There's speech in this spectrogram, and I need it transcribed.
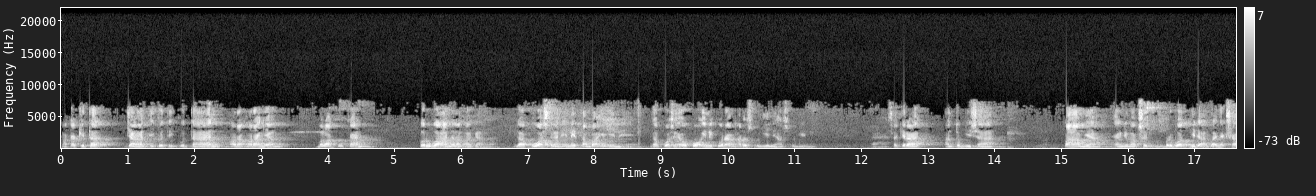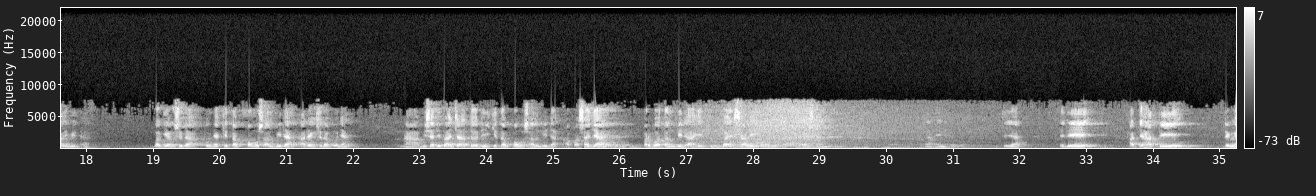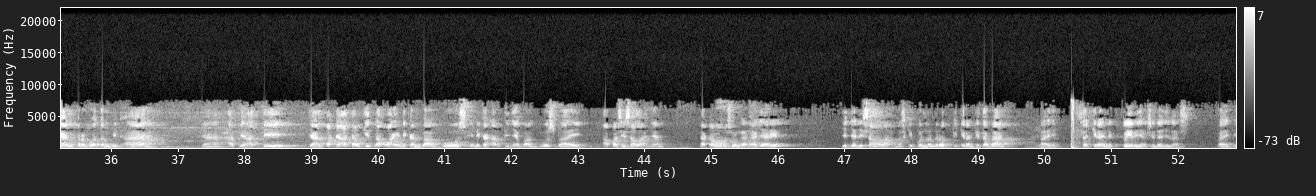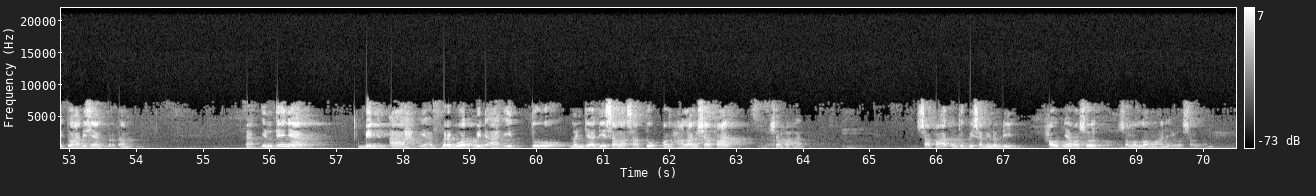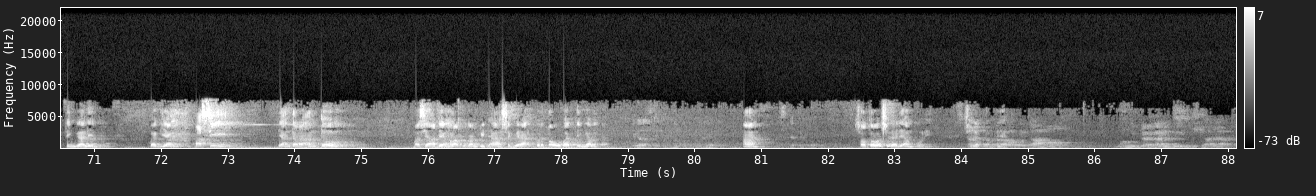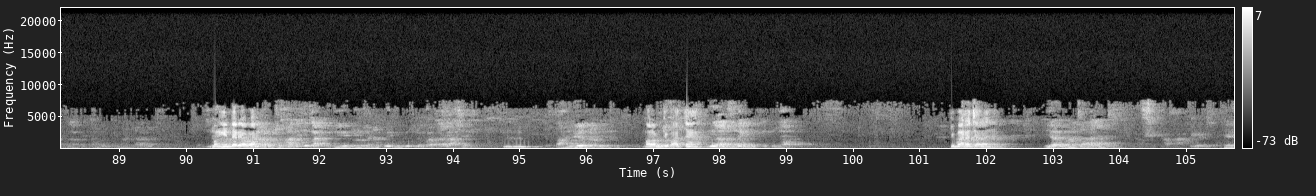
Maka kita jangan ikut-ikutan orang-orang yang melakukan perubahan dalam agama. Gak puas dengan ini tambahi ini. Gak puas oh kok ini kurang harus begini harus begini. Nah, saya kira antum bisa paham ya yang dimaksud berbuat bid'ah banyak sekali bid'ah. Bagi yang sudah punya kitab Komus Al Bidah, ada yang sudah punya? Nah, bisa dibaca tuh di kitab Komus Al Bidah. Apa saja perbuatan bid'ah itu? Banyak sekali. Nah, ini itu ya. Jadi hati-hati dengan perbuatan bid'ah. Ya, hati-hati jangan pakai akal kita. Wah, ini kan bagus, ini kan artinya bagus, baik. Apa sih salahnya? Nah kalau Rasul nggak ngajarin, ya jadi salah meskipun menurut pikiran kita bah, baik. Saya kira ini clear ya, sudah jelas. Baik, itu hadis yang pertama. Nah, intinya bid'ah ya, berbuat bid'ah itu menjadi salah satu penghalang syafaat syafaat. Syafaat untuk bisa minum di haudnya Rasul Shallallahu alaihi wasallam. Tinggalin. Bagi yang pasti di antara antum masih ada yang melakukan bid'ah segera bertaubat tinggalkan. Hah? Soto sudah diampuni. Sudah tahu ya. Menghindari apa? Hmm. Malam Jumatnya. Iya, Gimana caranya? Iya, gimana caranya? Ya,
